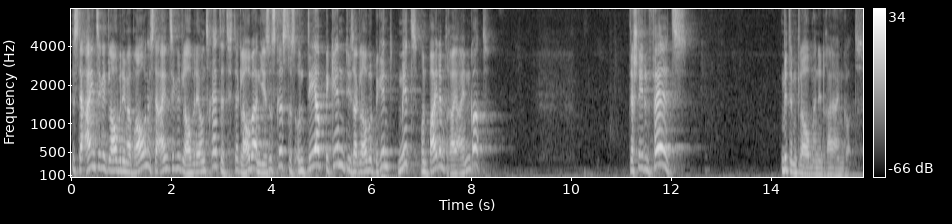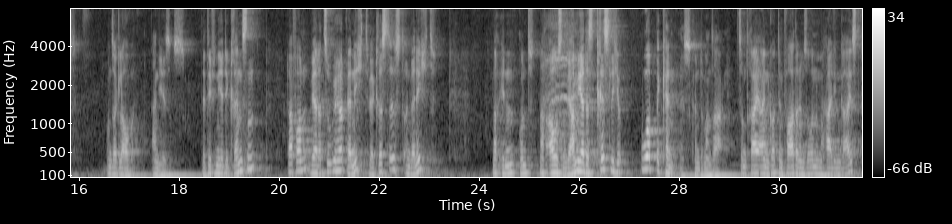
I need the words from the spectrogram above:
ist der einzige Glaube, den wir brauchen, ist der einzige Glaube, der uns rettet, der Glaube an Jesus Christus. Und der beginnt, dieser Glaube beginnt mit und bei dem dreieinen Gott. Der steht und fällt mit dem Glauben an den dreieinen Gott. Unser Glaube an Jesus. Der definiert die Grenzen davon, wer dazugehört, wer nicht, wer Christ ist und wer nicht, nach innen und nach außen. Wir haben hier das christliche Urbekenntnis, könnte man sagen, zum dreieinen Gott, dem Vater, dem Sohn und dem Heiligen Geist.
